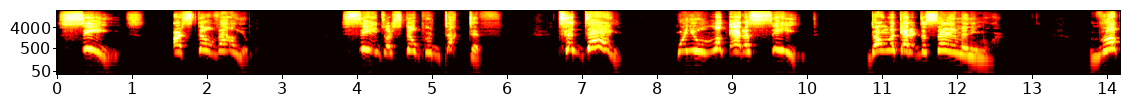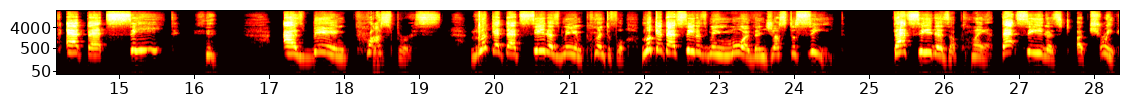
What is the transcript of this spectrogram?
seeds are still valuable, seeds are still productive. Today, when you look at a seed, don't look at it the same anymore. Look at that seed as being prosperous. Look at that seed as being plentiful. Look at that seed as being more than just a seed. That seed is a plant. That seed is a tree.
